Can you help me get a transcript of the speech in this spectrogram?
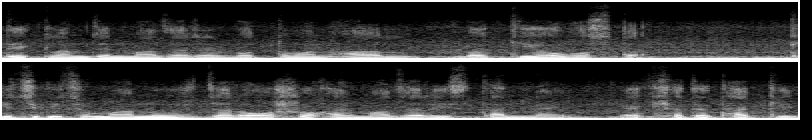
দেখলাম যে মাজারের বর্তমান হাল বা কী অবস্থা। কিছু কিছু মানুষ যারা অসহায় মাজারে স্থান নেয়, একসাথে থাকে।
